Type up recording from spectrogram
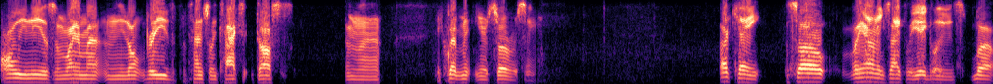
all you need is environment and you don't breathe potentially toxic dust in the equipment you're servicing. Okay, so they aren't exactly igloos, but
